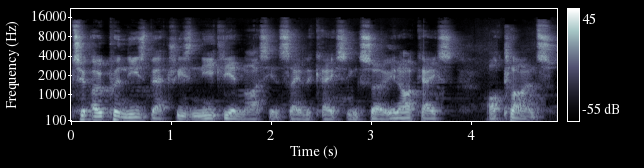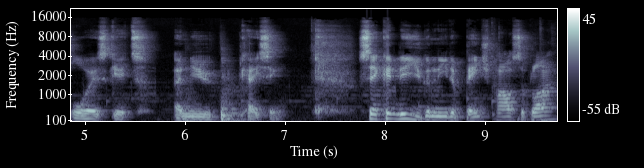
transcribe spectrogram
to open these batteries neatly and nicely and save the casing. So in our case, our clients always get a new casing. Secondly, you're going to need a bench power supply.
